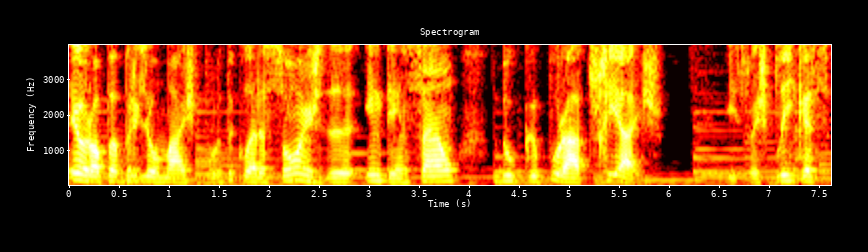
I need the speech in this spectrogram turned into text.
a Europa brilhou mais por declarações de intenção do que por atos reais. Isso explica-se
